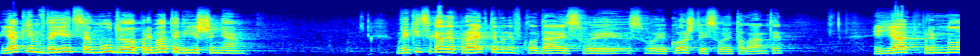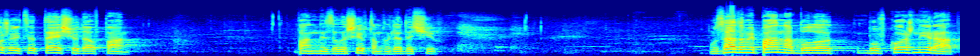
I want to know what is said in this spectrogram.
як їм вдається мудро приймати рішення, в які цікаві проекти вони вкладають свої, свої кошти і свої таланти, і як примножується те, що дав пан. Пан не залишив там глядачів. У задумі пана було, був кожний раб,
